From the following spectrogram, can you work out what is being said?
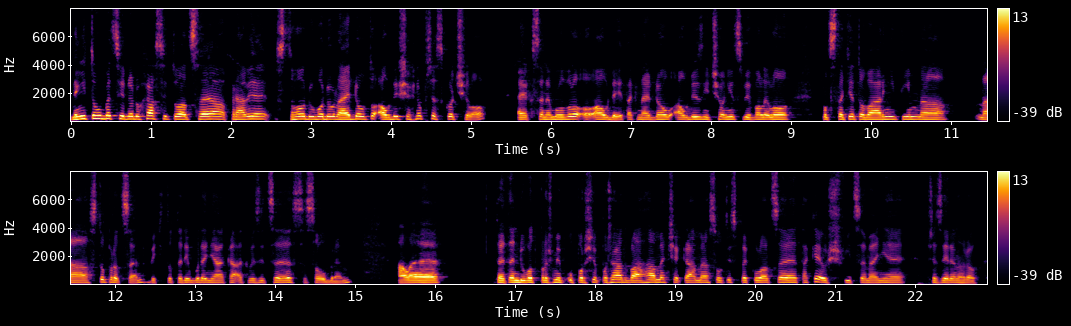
není to vůbec jednoduchá situace a právě z toho důvodu najednou to Audi všechno přeskočilo. A jak se nemluvilo o Audi, tak najednou Audi z ničeho nic vyvalilo v podstatě tovární tým na, na 100%, byť to tedy bude nějaká akvizice se soubrem, ale to je ten důvod, proč my u Porsche pořád váháme, čekáme a jsou ty spekulace také už víceméně přes jeden rok.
